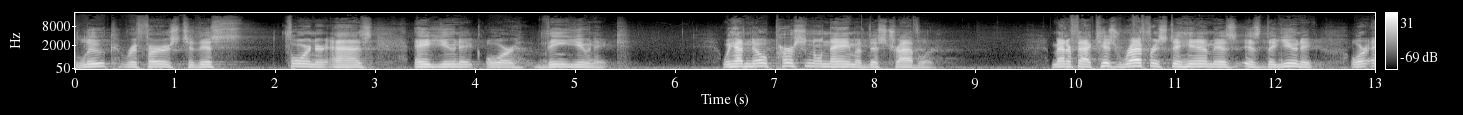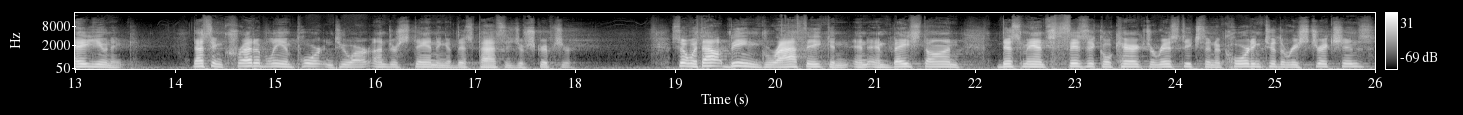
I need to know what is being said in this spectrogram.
Luke refers to this foreigner as a eunuch or the eunuch. We have no personal name of this traveler. Matter of fact, his reference to him is, is the eunuch or a eunuch. That's incredibly important to our understanding of this passage of Scripture. So, without being graphic and, and, and based on this man's physical characteristics and according to the restrictions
